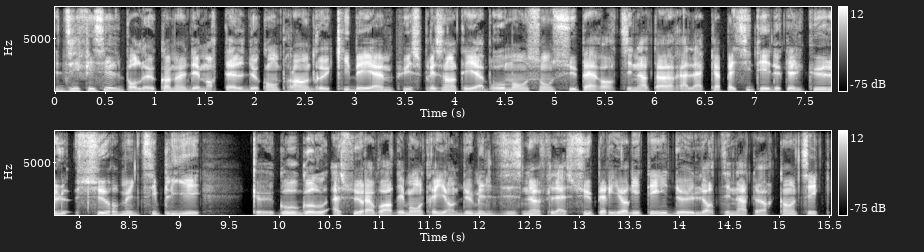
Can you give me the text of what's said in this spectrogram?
Difficile pour le commun des mortels de comprendre qu'IBM puisse présenter à Bromont son superordinateur à la capacité de calcul surmultipliée, que Google assure avoir démontré en 2019 la supériorité de l'ordinateur quantique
